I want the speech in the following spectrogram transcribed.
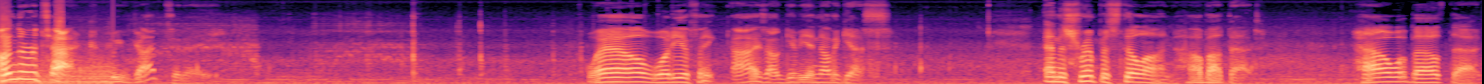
under attack. We've got today. Well, what do you think, guys? I'll give you another guess. And the shrimp is still on. How about that? How about that?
